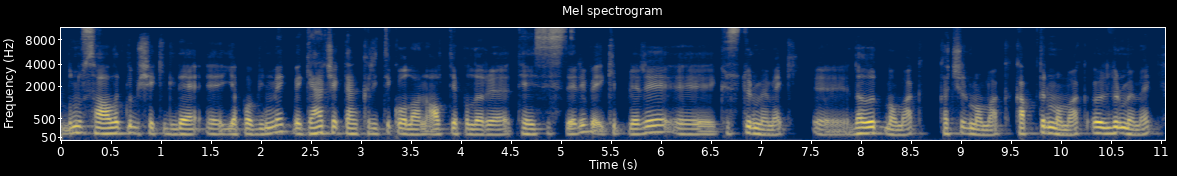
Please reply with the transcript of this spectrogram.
bunu sağlıklı bir şekilde yapabilmek ve gerçekten kritik olan altyapıları, tesisleri ve ekipleri küstürmemek, dağıtmamak, kaçırmamak, kaptırmamak, öldürmemek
